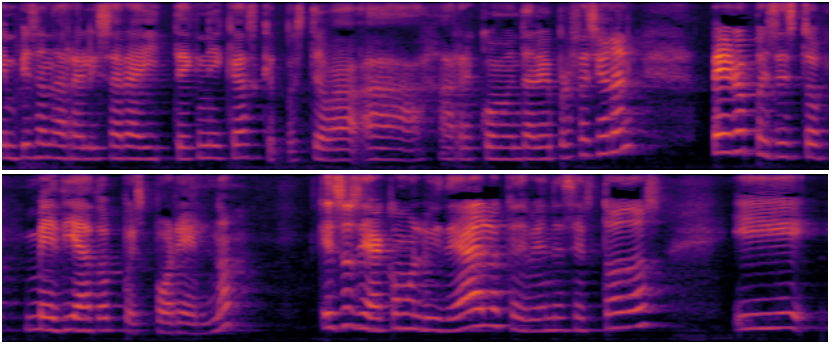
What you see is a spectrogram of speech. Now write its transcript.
empiezan a realizar ahí técnicas que pues te va a, recomendar el profesional, pero pues esto mediado pues por él, ¿no? Eso sería como lo ideal, lo que deben de hacer todos y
